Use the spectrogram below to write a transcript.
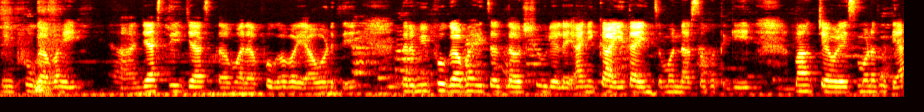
मी फुगाबाई जास्तीत जास्त मला फुगाबाई आवडते. तर मी फुगाबाईचं ब्लाऊज शिवलेलं आहे आणि काही ताईंचं म्हणणं असं होतं की मागच्या वेळेस म्हणत होत्या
